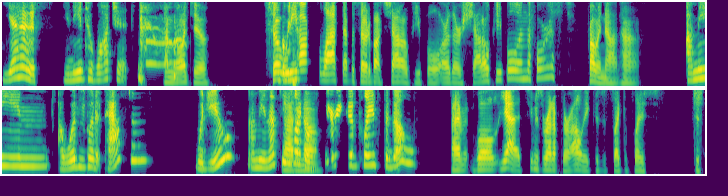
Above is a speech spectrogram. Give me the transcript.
yes you need to watch it I'm going to. So we talked last episode about shadow people. Are there shadow people in the forest? Probably not, huh? i mean i wouldn't put it past them. would you i mean that seems like a very good place to go I haven't. Well, yeah, it seems right up their alley because it's like a place just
